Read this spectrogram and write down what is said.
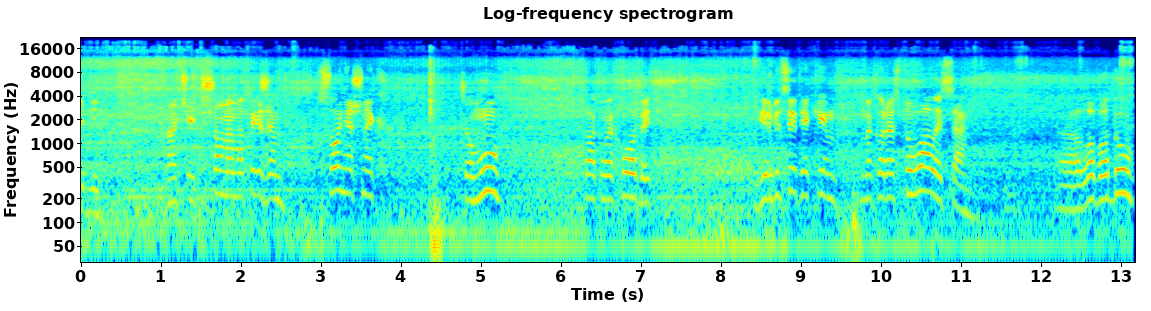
надіти. Значить, що ми мотижимо? Соняшник. Чому так виходить? Гербіцид, яким ми користувалися, е, лободу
